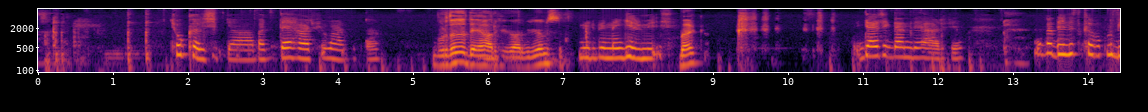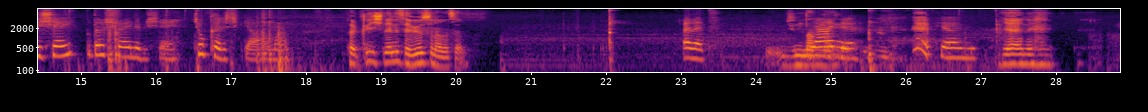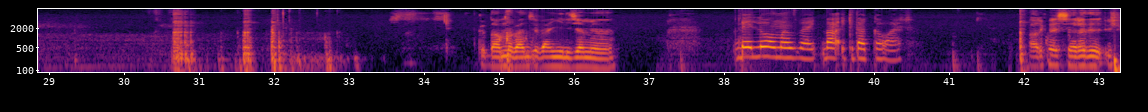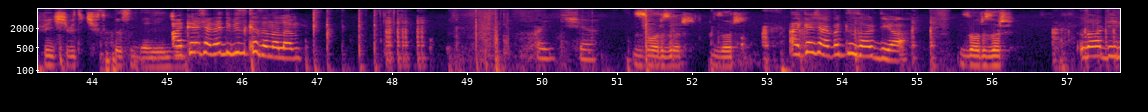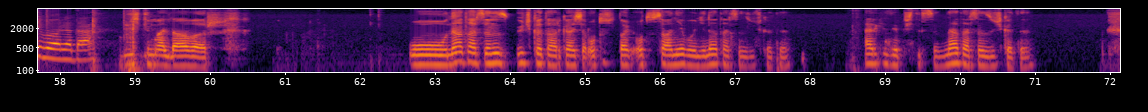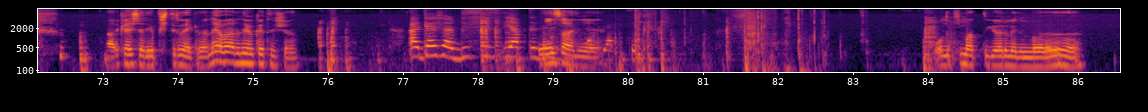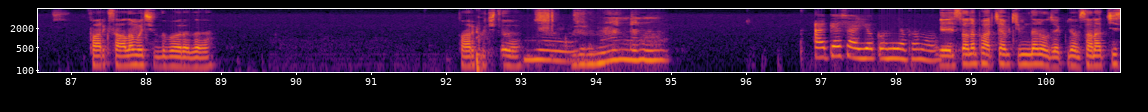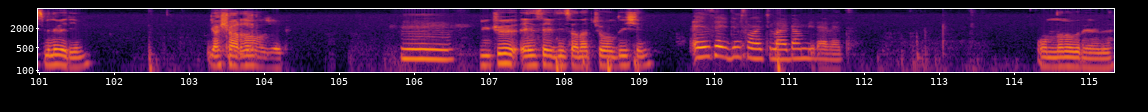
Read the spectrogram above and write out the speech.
Çok karışık ya. Bak D harfi var burada. Burada da D harfi var biliyor musun? Birbirine girmiş. Bak. Gerçekten D harfi. Bu da deniz kabuklu bir şey. Bu da şöyle bir şey. Çok karışık ya aman. Takı işlerini seviyorsun ama sen. Evet. Ucundan da. Yani. yani. Yani. Damla bence ben yeneceğim ya. Belli olmaz belki. Daha iki dakika var. Arkadaşlar hadi 3000 kişi bir çift tıklasın ben yeneceğim. Arkadaşlar hadi biz kazanalım. Ay düşüyor. Zor zor. Zor. Arkadaşlar bakın zor diyor. Zor zor. Zor değil bu arada. Bir ihtimal daha var. Oo ne atarsanız 3 katı arkadaşlar. 30 dak 30 saniye boyunca ne atarsanız 3 katı. Herkes yapıştırsın. Ne atarsanız 3 katı. Arkadaşlar yapıştırın ekrana. Ne var ne yok atın şu an. Arkadaşlar biz siz yap 10 dediğiniz saniye. yaptık. Onu kim attı görmedim bu arada da. Fark sağlam açıldı bu arada. Fark uçtu. Arkadaşlar yok onu yapamam. Ee, sana parçam kimden olacak biliyor musun? Sanatçı ismini vereyim. Yaşar'dan olacak. Hmm. Çünkü en sevdiğin sanatçı olduğu için En sevdiğim sanatçılardan biri evet. ondan olur yani.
